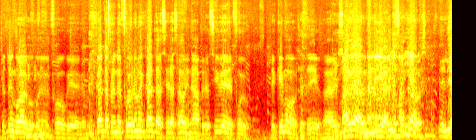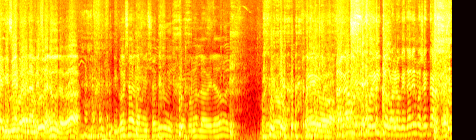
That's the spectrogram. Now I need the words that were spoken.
Yo tengo algo con el fuego que me encanta prender fuego, no me encanta hacer asado ni nada, pero sí ver el fuego. Te quemo, ya te digo. A sí, Magda, una no, amiga de nosotros, El día que me hasta la la comida. mesalud, ¿verdad? Y con esa la mesalud y se fue a poner la veladora. Fuego. Hagamos un fueguito con lo que tenemos en casa.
